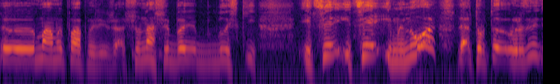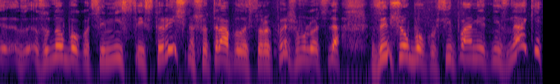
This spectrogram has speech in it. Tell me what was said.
е, мами, папи лежать, що наші близькі. І це, і це і мінор. Да, тобто, ви розумієте, з одного боку, це місце історичне, що трапилось в 41-му році. Да. З іншого боку, всі пам'ятні знаки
